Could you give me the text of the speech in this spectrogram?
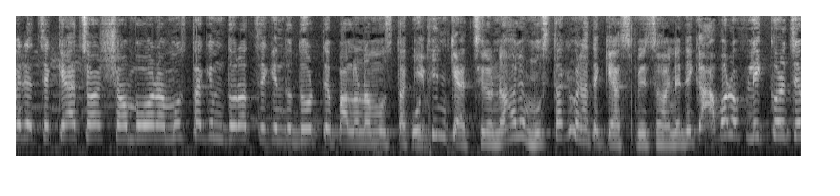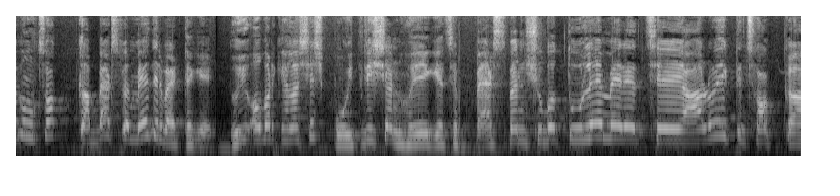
মেরেছে। ক্যাচ হওয়ার সম্ভাবনা মুস্তাকিম দৌড়াচ্ছে, কিন্তু ধরতে পারল না মুস্তাকিম। কঠিন ক্যাচ ছিল, না হলে মুস্তাকিমের হাতে ক্যাচ মিস হয় না দেখে আবারও ফ্লিক করেছে এবং ছক্কা ব্যাটসম্যান মেয়েদের ব্যাট থেকে। দুই ওভার খেলা শেষ, পঁয়ত্রিশ রান হয়ে গেছে। ব্যাটসম্যান শুভ তুলে মেরেছে আরও একটি ছক্কা।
